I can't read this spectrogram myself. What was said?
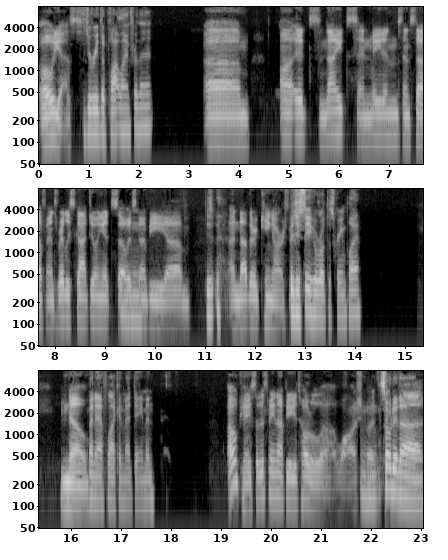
Oh yes. Did you read the plot line for that? Um, uh, it's knights and maidens and stuff, and it's Ridley Scott doing it, so it's Mhm. gonna be um, Did, another King Arthur. did you see who wrote the screenplay? No. Ben Affleck and Matt Damon. Okay, so this may not be a total uh, wash, but Mhm. so did uh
